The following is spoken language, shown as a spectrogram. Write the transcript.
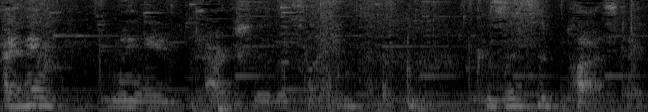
I think we need actually this line because this is plastic.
